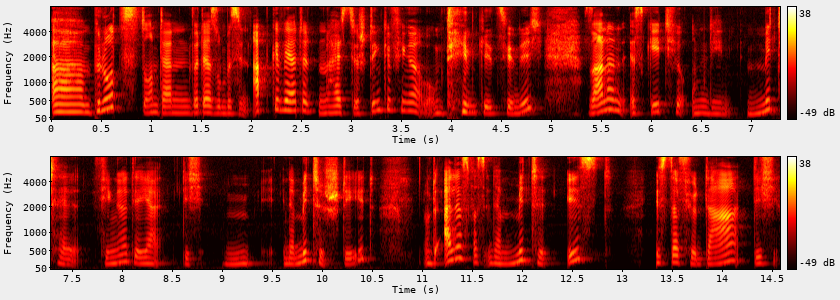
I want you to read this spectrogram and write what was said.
äh, benutzt und dann wird er so ein bisschen abgewertet und heißt der Stinkefinger, aber um den geht es hier nicht, sondern es geht hier um den Mittelfinger, der ja dich in der Mitte steht. Und alles, was in der Mitte ist, ist dafür da, dich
